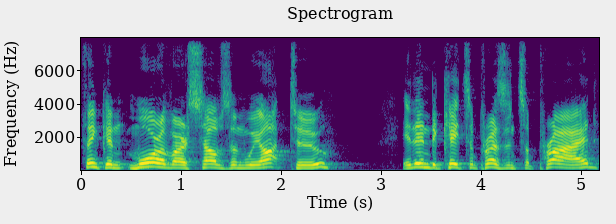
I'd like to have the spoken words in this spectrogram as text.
thinking more of ourselves than we ought to. It indicates a presence of pride.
